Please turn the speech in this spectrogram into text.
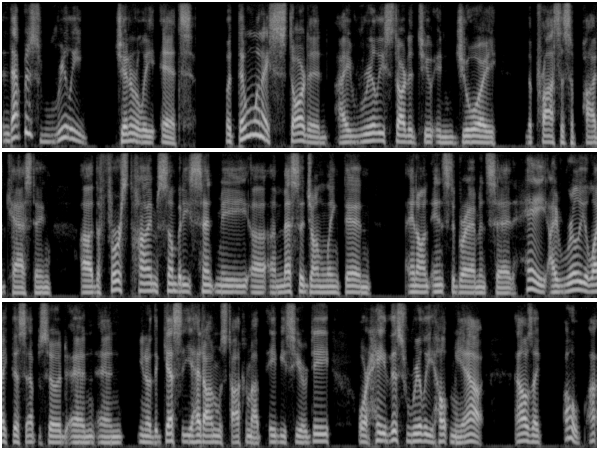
And that was really generally it. But then when I started, I really started to enjoy the process of podcasting. Uh, the first time somebody sent me a, a message on LinkedIn and on Instagram and said, "Hey, I really like this episode, and and you know the guest that you had on was talking about A, B, C, or D, or Hey, this really helped me out." And I was like, "Oh, I,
